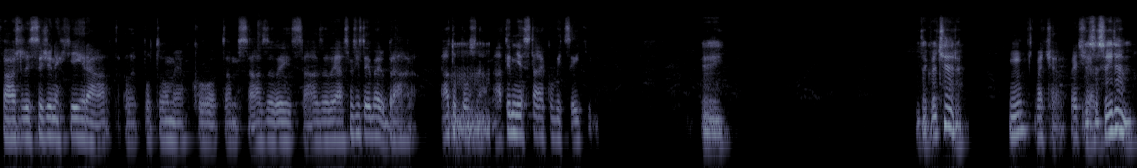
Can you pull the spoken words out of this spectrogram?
tvářili se, že nechtějí hrát, ale potom jako tam sázeli, sázeli, já si myslím, že to bude dobrá hra. Já to Mm. poznám, já ty města jako vycítím. OK. No tak večer. Hm? Večer, Kde večer. se sejdem?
